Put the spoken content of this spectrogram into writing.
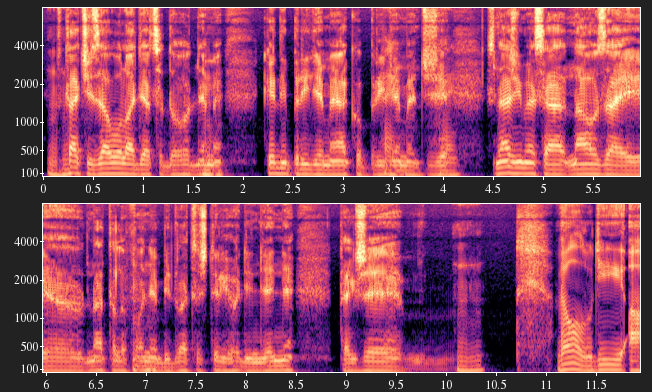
Uh-huh. Stačí zavolať a sa dohodneme, uh-huh. kedy prídeme, ako prídeme. Hej, Čiže hej. snažíme sa naozaj e, na telefóne uh-huh. byť 24 hodín denne, takže uh-huh Veľa ľudí a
